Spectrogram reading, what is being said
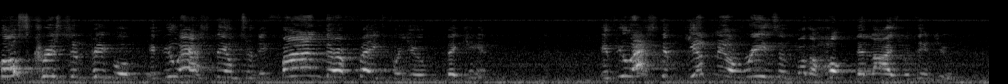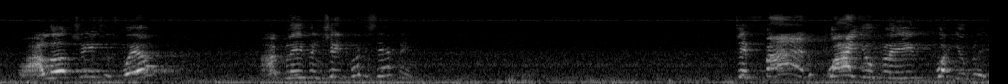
Most Christian people, if you ask them to define their faith for you, they can't. If you ask them, give me a reason for the hope that lies within you. Well, I love Jesus. Well, I believe in Jesus. What does that mean? Define why you believe what you believe.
